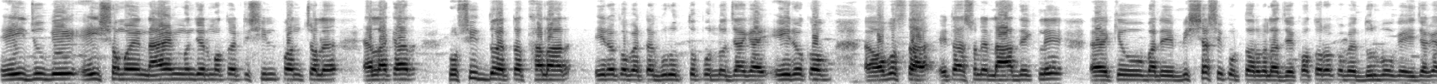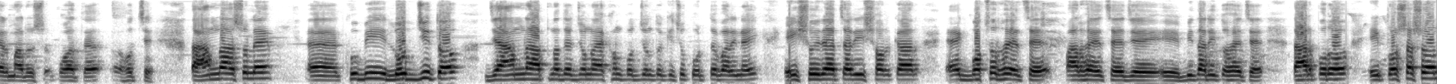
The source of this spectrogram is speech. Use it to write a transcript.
এই- যুগে, এই সময়ে নারায়ণগঞ্জের মতো একটি শিল্পাঞ্চলে এলাকার প্রসিদ্ধ একটা থানার এইরকম একটা গুরুত্বপূর্ণ জায়গায় এইরকম অবস্থা, এটা আসলে না দেখলে কেউ মানে বিশ্বাসই করতে পারবে না যে কত রকমের দুর্ভোগ এই জায়গার মানুষ পোয়াতে হচ্ছে। তা আমরা আসলে খুবই লজ্জিত যে আমরা আপনাদের জন্য এখন পর্যন্ত কিছু করতে পারি নাই। এই স্বৈরাচারী সরকার এক বছর হয়েছে, পার হয়েছে, যে বিতাড়িত হয়েছে। তারপরও এই প্রশাসন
